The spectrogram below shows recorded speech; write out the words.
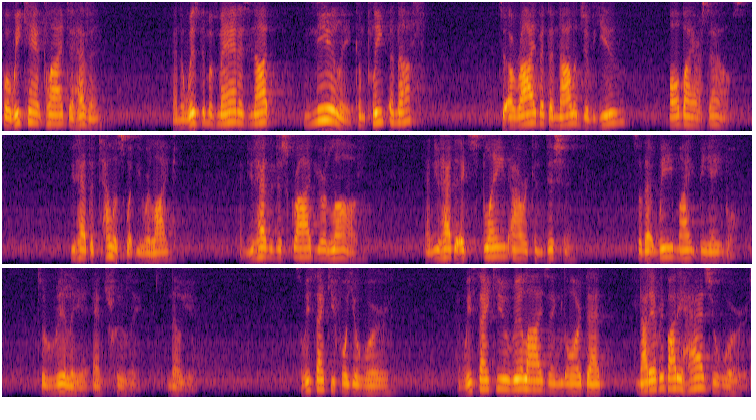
For we can't climb to heaven, and the wisdom of man is not nearly complete enough to arrive at the knowledge of you all by ourselves. You had to tell us what you were like, and you had to describe your love, and you had to explain our condition so that we might be able to really and truly know you. So we thank you for your word. And we thank you realizing, Lord, that not everybody has your word.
